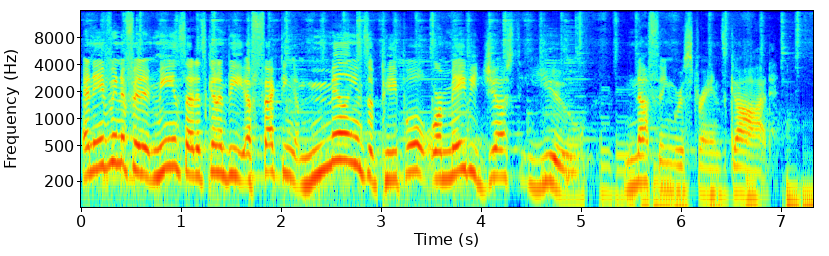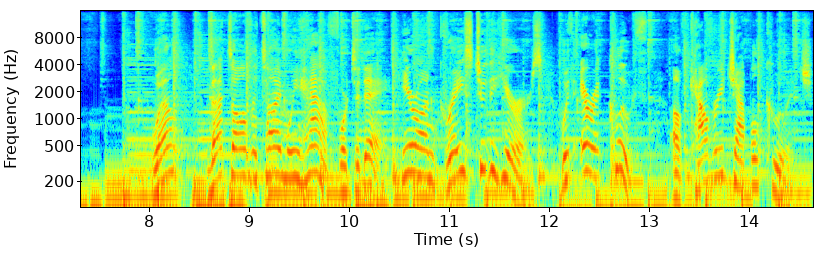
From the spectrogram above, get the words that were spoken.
And even if it means that it's going to be affecting millions of people or maybe just you, nothing restrains God. Well, that's all the time we have for today here on Grace to the Hearers with Eric Kluth of Calvary Chapel Coolidge.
